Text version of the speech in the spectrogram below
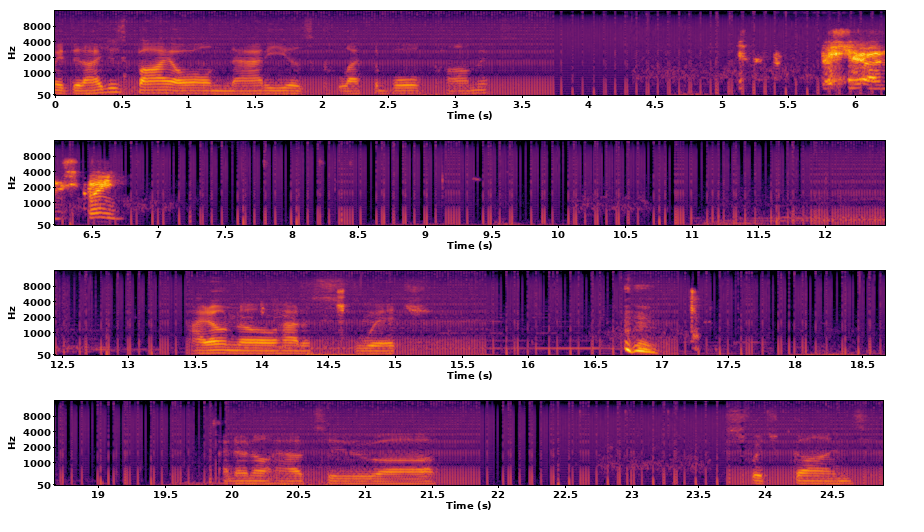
Wait, did I just buy all Nadia's collectible comics? They're here on the screen. I don't know how to switch. I don't know how to uh, switch guns.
